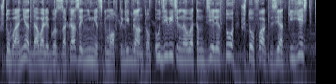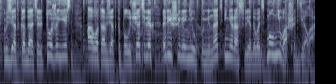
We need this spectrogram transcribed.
чтобы они отдавали госзаказы немецкому автогиганту. Удивительно в этом деле то, что факт взятки есть, взяткодатель тоже есть, а вот о взяткополучателях решили не упоминать и не расследовать, мол, не ваше дело.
